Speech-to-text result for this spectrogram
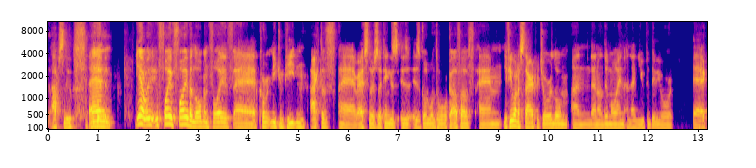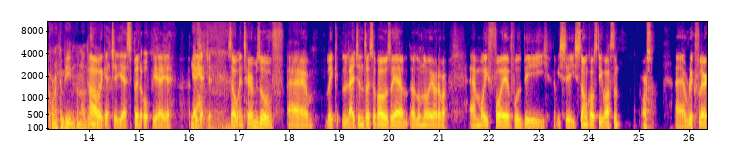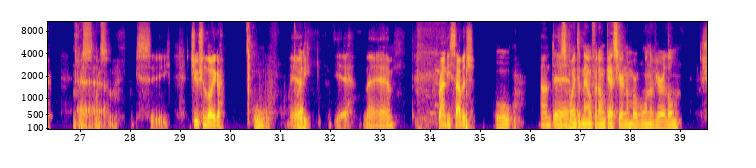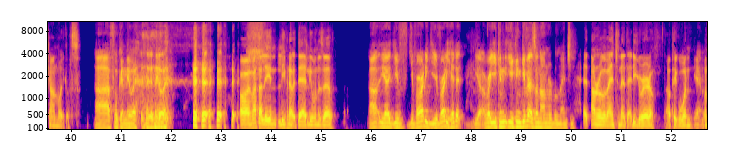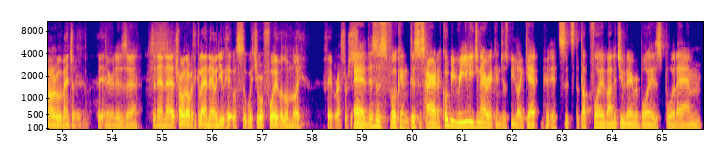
absolute. Um, yeah, well, five five alum and five uh, currently competing active uh, wrestlers, I think is, is is a good one to work off of. Um, if you want to start with your alum, and then I'll do mine, and then you can do your uh, current competing, and I'll do. Oh, mine. I get you. Yeah, split up. Yeah, yeah, Yeah. I get you. So in terms of um, like legends, I suppose, yeah, alumni or whatever. Um, my five will be let me see, Stone Cold Steve Austin, of course. uh, Ric Flair, Nice, um, nice. let me see, Jushin Liger, Ooh, yeah, tidy. yeah, um, Randy Savage, Oh, and um, disappointed now if I don't guess your number one of your alum. Shawn Michaels. Ah, I fucking knew it. Knew it. Oh, I'm at that leaving, leaving out a deadly one as well. Ah, yeah, you've you've already you've already hit it. Yeah, all right. You can you can give it as an honorable mention. Uh, Honorable mention at Eddie Guerrero. I'll pick one. Yeah. One honorable mention. There, Yeah. there it is. Uh, So then uh, throw it over to Glenn now, and you hit us with your five alumni favorite wrestlers. yeah, this is fucking this is hard. I could be really generic and just be like, yeah, it's it's the top five attitude era boys, but um.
